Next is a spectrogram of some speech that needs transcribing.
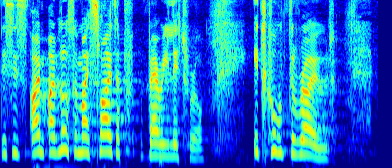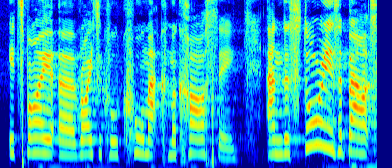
this is, I'm, I'm also, my slides are very literal. It's called The Road. It's by a writer called Cormac McCarthy. And the story is about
